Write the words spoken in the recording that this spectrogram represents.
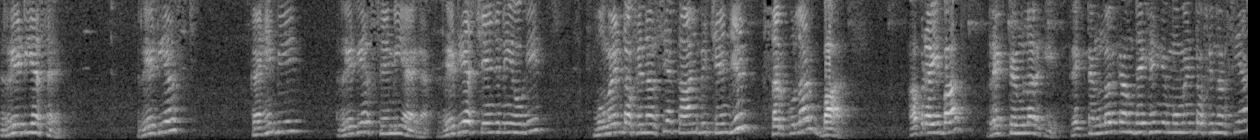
रेडियस है। रेडियस कहीं भी रेडियस सेम ही आएगा। रेडियस चेंज नहीं होगी। मोमेंट ऑफ़ इनर्सिया कांट भी चेंज इन सर्कुलर बार अब रही बात रेक्टेंगुलर की। रेक्टेंगुलर का हम देखेंगे मोमेंट ऑफ़ इनर्सिया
